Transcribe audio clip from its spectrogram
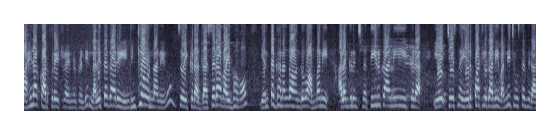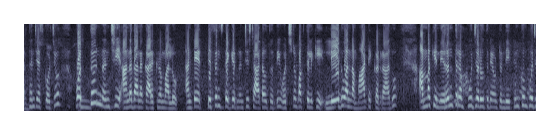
మహిళా కార్పొరేటర్ అయినటువంటి లలిత గారి ఇంట్లో ఉన్నా నేను. సో ఇక్కడ దసరా వైభవం ఎంత ఘనంగా ఉందో అమ్మని అలంకరించిన తీరు కానీ ఇక్కడ ఏ చేసిన ఏర్పాట్లు కానీ ఇవన్నీ చూస్తే మీరు అర్థం చేసుకోవచ్చు. పొద్దున్న నుంచి అన్నదాన కార్యక్రమాలు అంటే టిఫిన్స్ దగ్గర నుంచి స్టార్ట్ అవుతుంది. వచ్చిన భక్తులకి లేదు అన్న మాట ఇక్కడ రాదు. అమ్మకి నిరంతరం పూజ జరుగుతూనే ఉంటుంది. కుంకుమ పూజ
